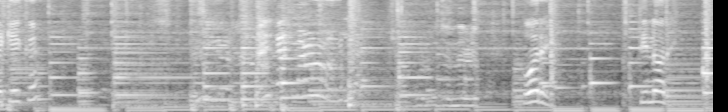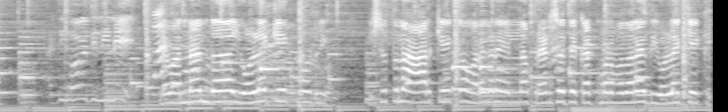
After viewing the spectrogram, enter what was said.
ಎಷ್ಟನೇ ಕೇಕ್? ಹೋರಿ ತಿನ್ನೋರಿ. ನಮ್ಮ ಅಣ್ಣಂದ ಏಳನೇ ಕೇಕ್ ನೋಡ್ರಿ. ಇಷ್ಟೊತ್ತನ ಆರು ಕೇಕ್ ಹೊರಗಡೆ ಎಲ್ಲ ಫ್ರೆಂಡ್ಸ್ ಜೊತೆ ಕಟ್ ಮಾಡಿ ಇದು ಏಳನೇ ಕೇಕ್.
